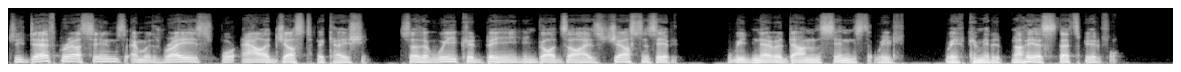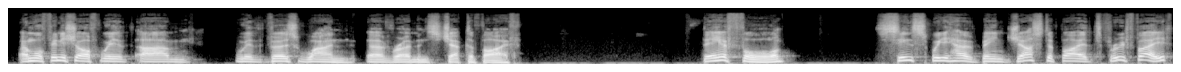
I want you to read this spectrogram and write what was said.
to death for our sins and was raised for our justification, so that we could be in God's eyes just as if we'd never done the sins that we've we've committed. Now, yes, that's beautiful. And we'll finish off with um, with verse one of Romans chapter five. Therefore, since we have been justified through faith,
